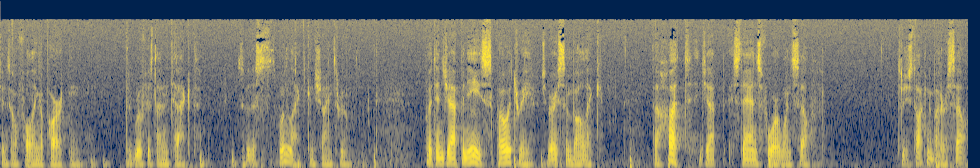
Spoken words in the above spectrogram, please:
It's all falling apart and the roof is not intact. so this moonlight can shine through. But in Japanese poetry, it's very symbolic. The hut in Jap- stands for oneself. So she's talking about herself.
